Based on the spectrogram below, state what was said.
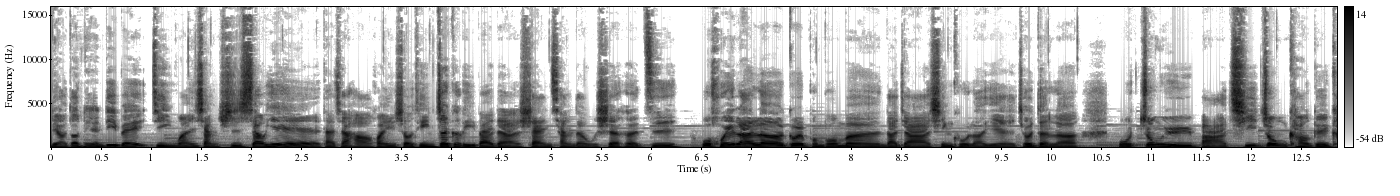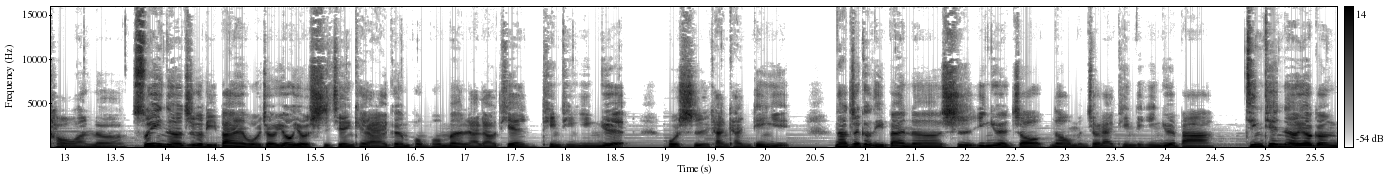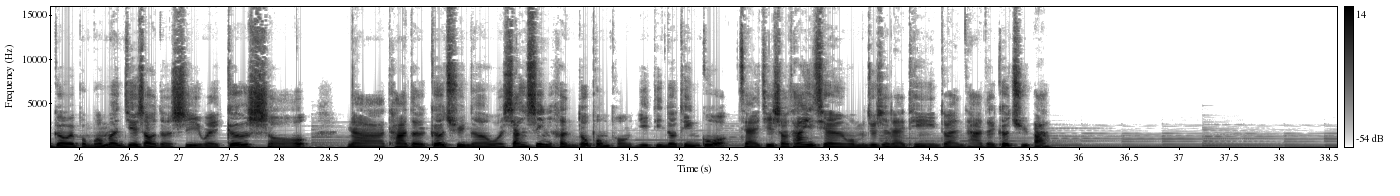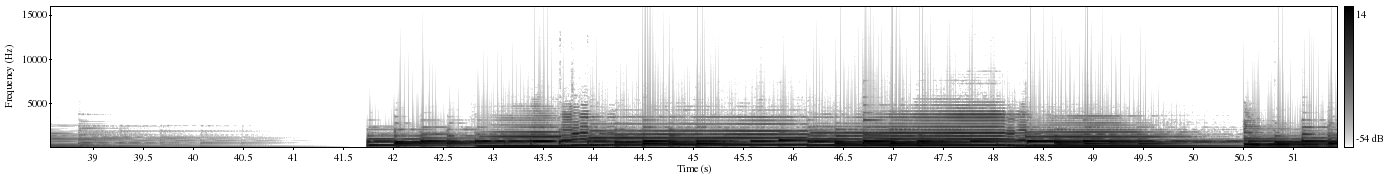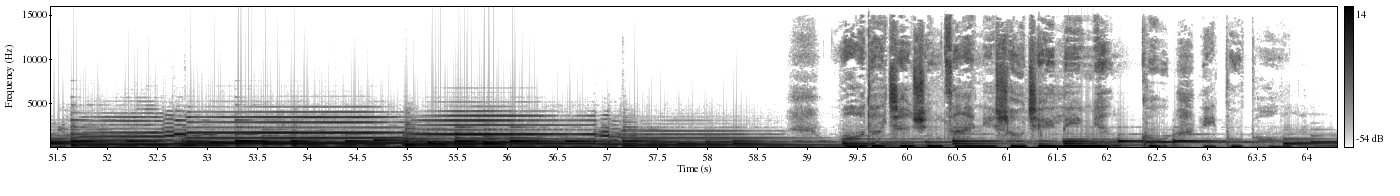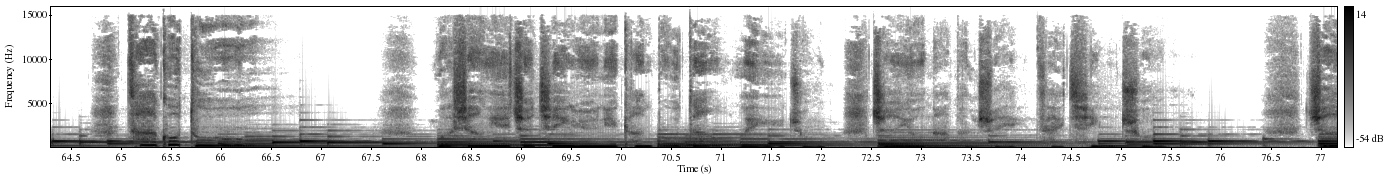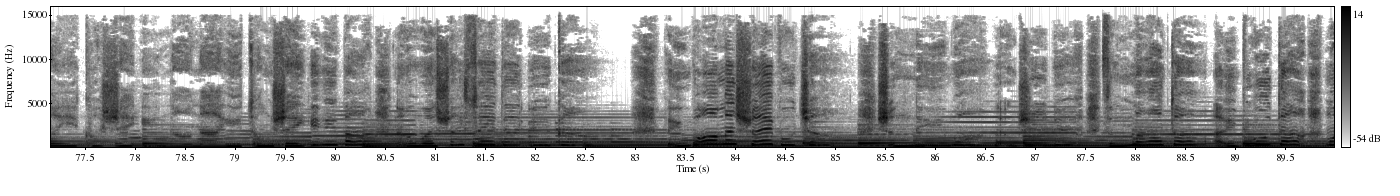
聊到天南地北，今晚想吃宵夜。大家好，欢迎收听这个礼拜的山枪的五十赫兹。我回来了，各位朋朋们，大家辛苦了，也久等了。我终于把期中考给考完了，所以呢，这个礼拜我就又有时间可以来跟朋朋们聊聊天，听听音乐，或是看看电影。那这个礼拜呢是音乐周，那我们就来听点音乐吧。今天呢要跟各位朋朋们介绍的是一位歌手，那他的歌曲呢，我相信很多朋友一定都听过。在介绍他以前，我们就先来听一段他的歌曲吧。我的简讯在你手机里面哭你不碰它孤独我像一只金鱼你看不到泪珠只有那盆水才清楚。这一哭谁一闹那一痛谁一抱那晚摔碎的鱼缸陪我们睡不着是你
